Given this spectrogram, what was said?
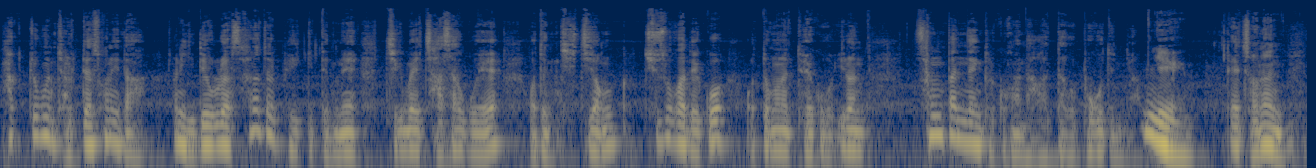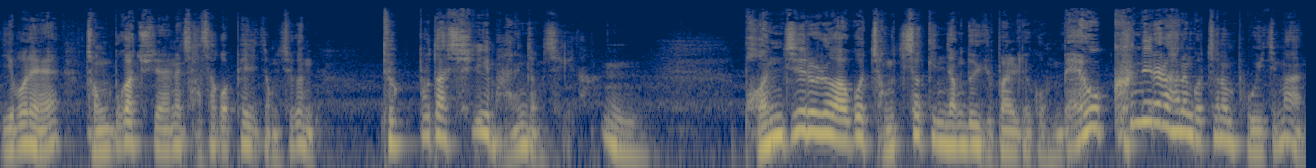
학종은 절대 손이다 하는 이데올로기가 사라져 있기 때문에 지금의 자사고에 어떤 지정 취소가 되고 어떤 거는 되고 이런 상반된 결과가 나왔다고 보거든요. 예. 저는 이번에 정부가 추진하는 자사고 폐지 정책은 득보다 실이 많은 정책이다. 음. 번지를 하고 정치적 긴장도 유발되고 매우 큰 일을 하는 것처럼 보이지만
